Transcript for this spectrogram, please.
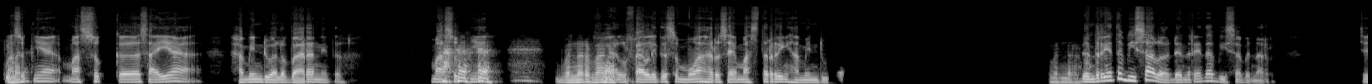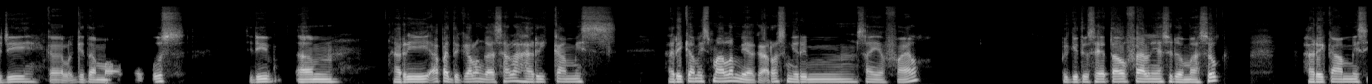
Gimana? Maksudnya masuk ke saya Hamin dua lebaran itu. Masuknya bener banget. File-file itu semua harus saya mastering Hamin dua. Bener. Dan ternyata bisa loh, dan ternyata bisa benar. Jadi kalau kita mau fokus, jadi um, hari apa itu? Kalau nggak salah hari Kamis hari Kamis malam ya Kak Ros ngirim saya file. Begitu saya tahu filenya sudah masuk, hari Kamis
